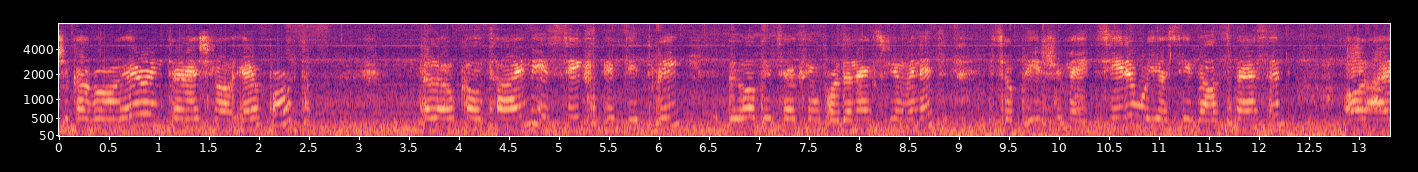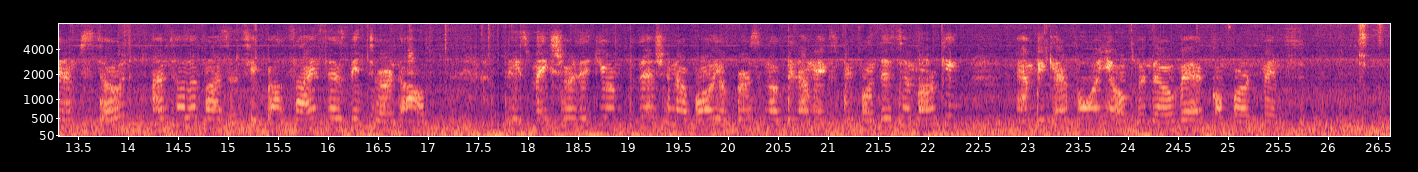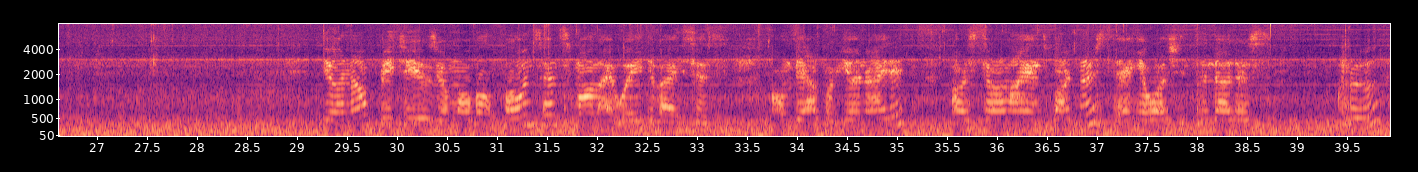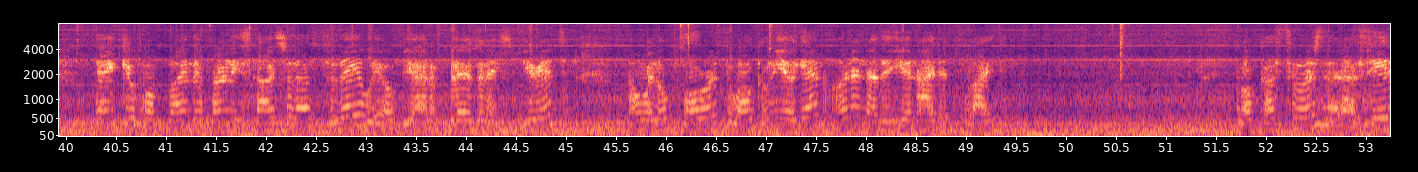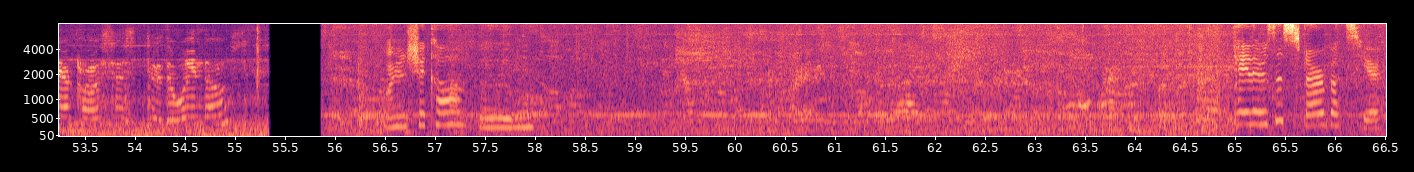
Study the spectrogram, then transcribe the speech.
Chicago O'Hare International Airport. The local time is 6.53. We will be taxiing for the next few minutes, so please remain seated with your seatbelts fastened, all items stowed until the fasten seatbelt signs has been turned off. Please make sure that you're in possession of all your personal belongings before disembarking and be careful when you open the overhead compartments. You are now free to use your mobile phones and small lightweight devices. On behalf of United, our Star Alliance partners, and your Washington Dulles crew, thank you for flying the friendly skies with us today. We hope you had a pleasant experience, and we look forward to welcoming you again on another United flight. For customers that are seated closest to the windows, We're in Chicago. A Starbucks here.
